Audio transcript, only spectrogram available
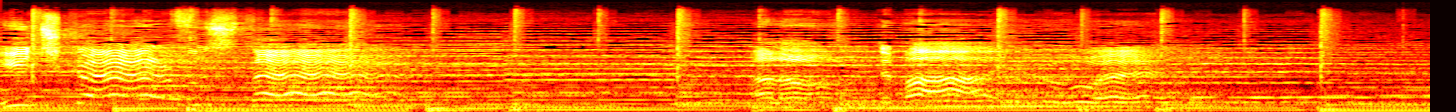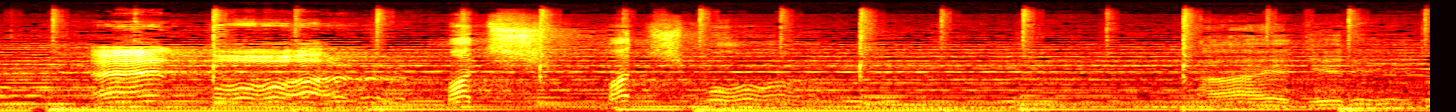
each careful step along the byway, and more, much, much more. I did it,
